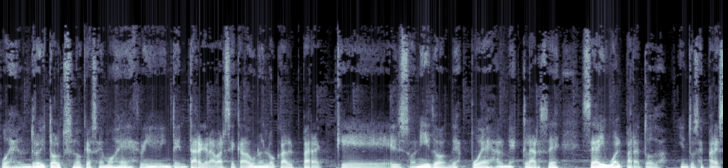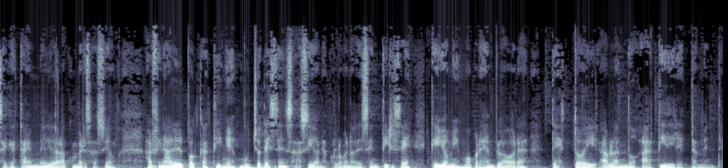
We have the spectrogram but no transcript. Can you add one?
Pues en Android Talks lo que hacemos es intentar grabarse cada uno en local para que el sonido después, al mezclarse, sea igual para todos y entonces parece que estás en medio de la conversación. Al final el podcasting es mucho de sensaciones, por lo menos de sentirse que yo mismo, por ejemplo, ahora te estoy hablando a ti directamente.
